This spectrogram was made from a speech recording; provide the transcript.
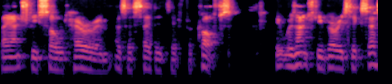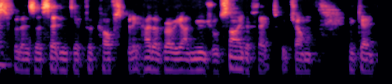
They actually sold heroin as a sedative for coughs. It was actually very successful as a sedative for coughs, but it had a very unusual side effect, which um, again,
